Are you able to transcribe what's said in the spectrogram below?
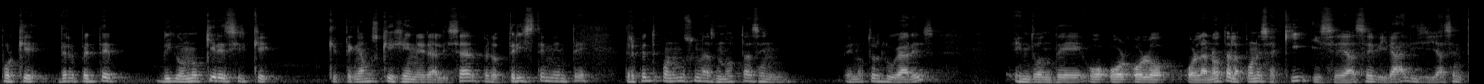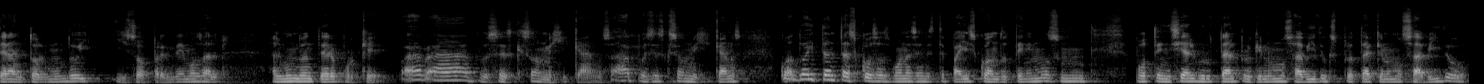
porque de repente, digo, no quiere decir que, que tengamos que generalizar, pero tristemente, de repente ponemos unas notas en, en otros lugares en donde o, o, la nota la pones aquí y se hace viral y ya se entera en todo el mundo y sorprendemos al, al, mundo entero porque, ah, ah, pues es que son mexicanos, ah, pues es que son mexicanos. Cuando hay tantas cosas buenas en este país, cuando tenemos un potencial brutal pero que no hemos sabido explotar, que no hemos sabido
